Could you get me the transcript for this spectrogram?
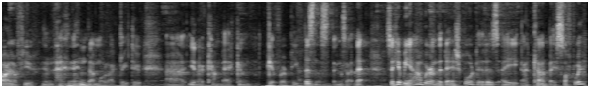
buy off you and, and um, more likely to, uh, you know, come back and give repeat business, things like that. So here we are, we're in the dashboard. It is a, a cloud-based software.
